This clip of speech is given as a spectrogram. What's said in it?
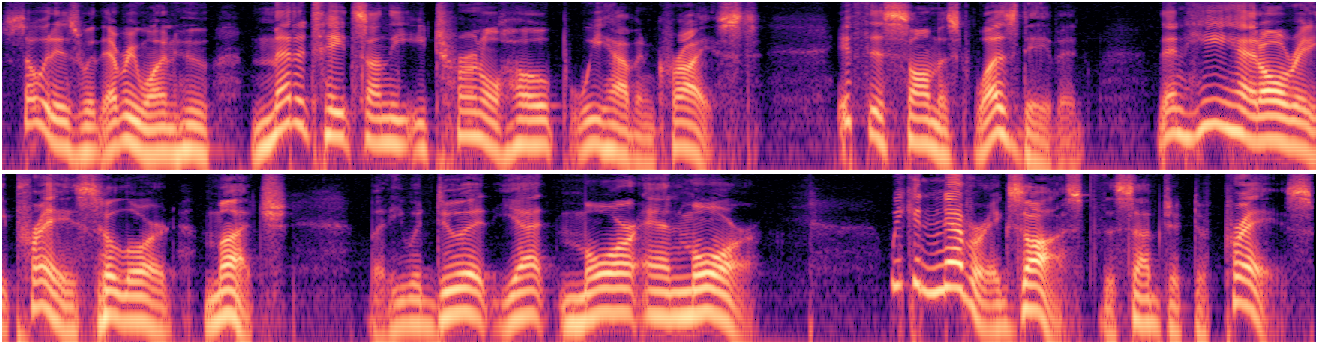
So it is with everyone who meditates on the eternal hope we have in Christ. If this psalmist was David, then he had already praised the Lord much, but he would do it yet more and more. We can never exhaust the subject of praise.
